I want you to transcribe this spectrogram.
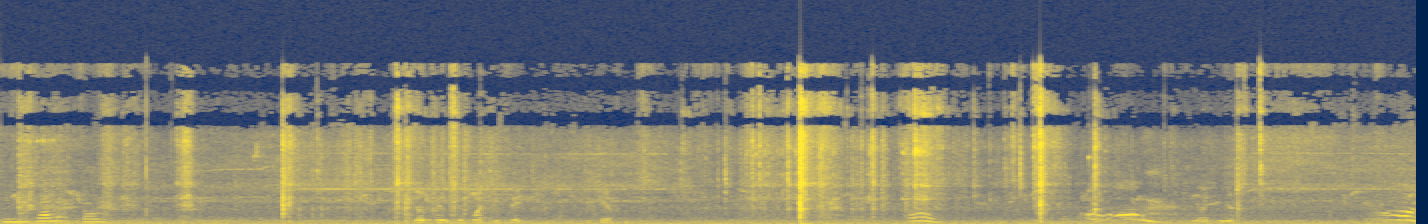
Se me sale todo. Just, wait, just watch your feet. Be careful. Oh. Oh, Yeah, I can just. oh.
